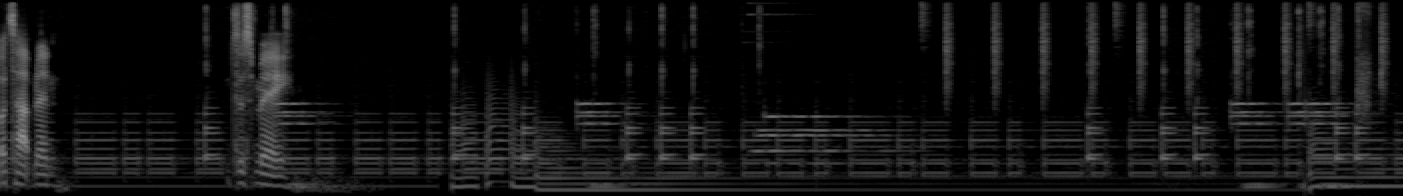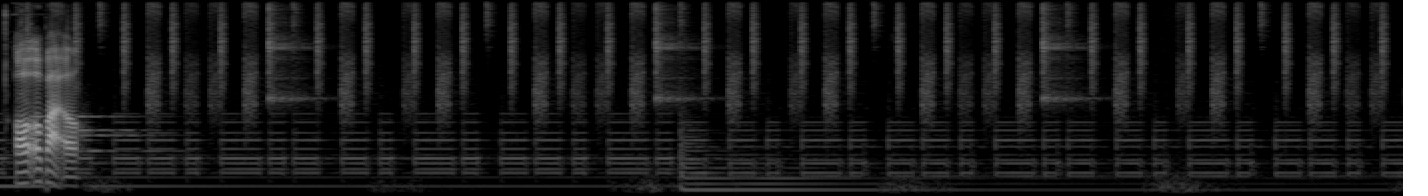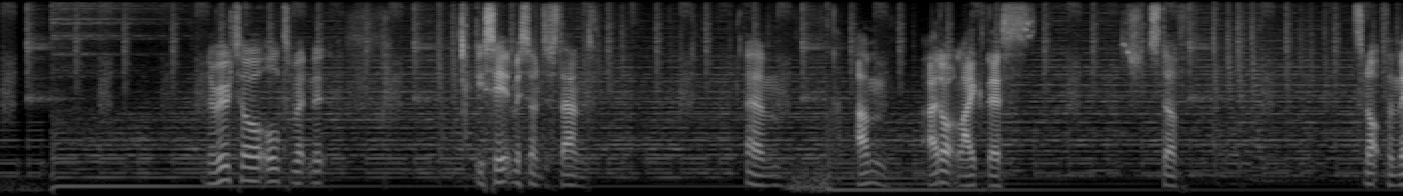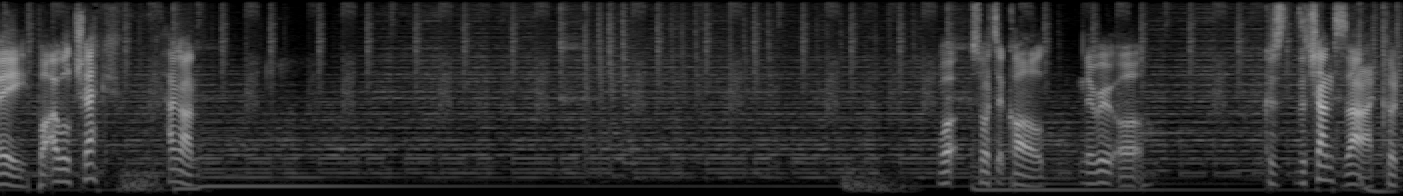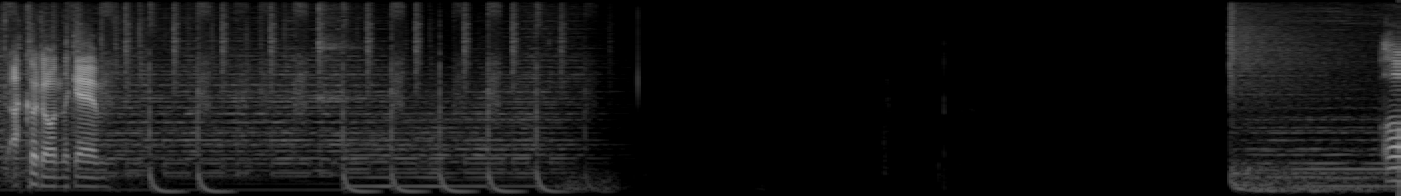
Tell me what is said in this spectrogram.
What's happening? Is this me? Auto battle. Naruto Ultimate. Ni you see it misunderstand. Um, I'm. I don't like this stuff. It's not for me, but I will check. Hang on. What? So what's it called? Naruto. Because the chances are I could I could own the game.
